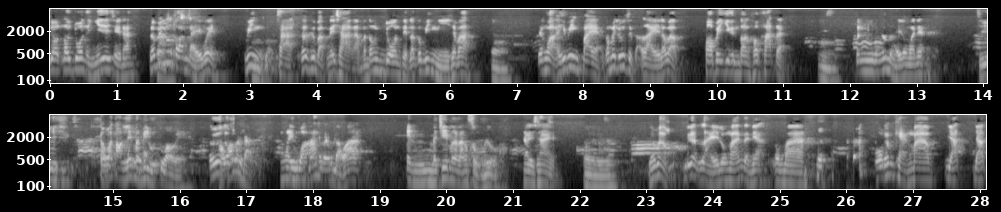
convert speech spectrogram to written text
โยนเราโยนอย่างนี้เฉยๆนะแล้วไม่รู้ตอนไหนเว้ยวิ่งฉากก็คือแบบในฉากอะ มันต้องโยนเสร็จแล้วก็วิ่งหนีใช่ป่ะอ่าจังหวะที่วิ่งไปอะก็ไม่รู้สึกอะไรแล้วแบบ พอไปยืนตอนเขาคัดอะ อืมมันมีน้ำไหลลงมาเนี่ย จีแต่ว่าตอนเล่นมันไม่รู้ตัวเว้ย เออเพราะแล้วว่าก็มันแบบ อะไรวะมันแบบว่าเอนเนอร์จีมันกำลังสูงอยู่ใช่ใช่เออแล้วแบบเลือดไหลลงมาตั้งแต่เนี้ยลงมาโอ้น้ำแข็งมายัดยัด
